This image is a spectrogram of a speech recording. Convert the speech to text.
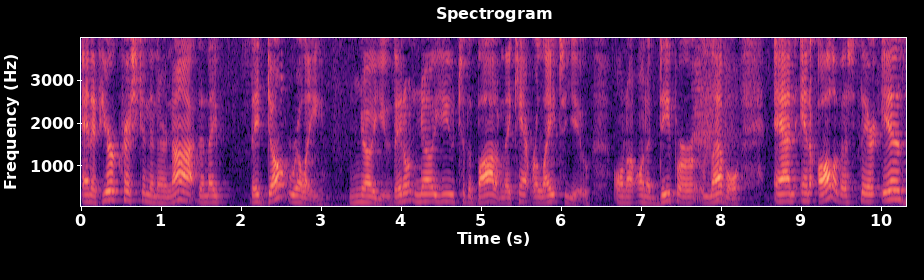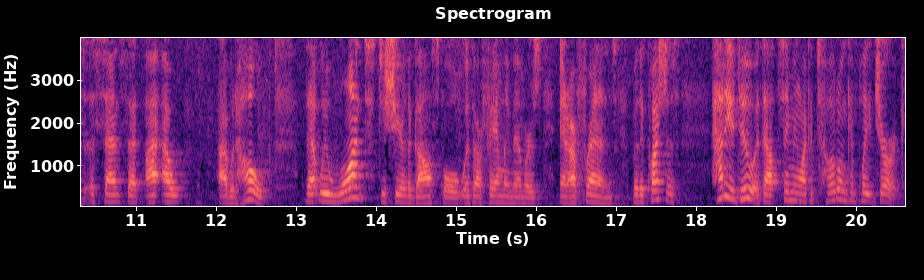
And if you're a Christian and they're not, then they they don't really know you. They don't know you to the bottom. They can't relate to you on a, on a deeper level. And in all of us, there is a sense that I, I, I would hope that we want to share the gospel with our family members and our friends. But the question is, how do you do it without seeming like a total and complete jerk?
